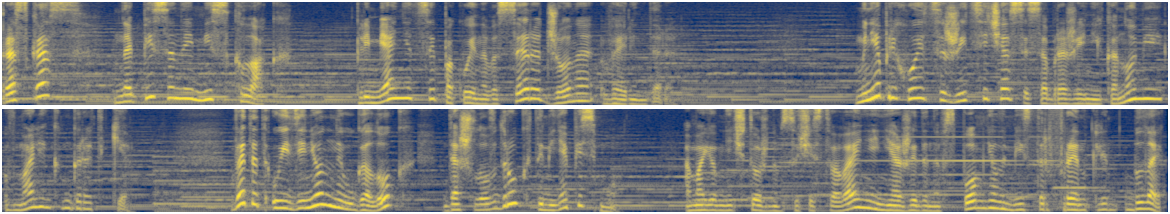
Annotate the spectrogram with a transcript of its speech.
Рассказ, написанный мисс Клак, племянницы покойного сэра Джона Верендера. Мне приходится жить сейчас из соображений экономии в маленьком городке. В этот уединенный уголок дошло вдруг до меня письмо. О моем ничтожном существовании неожиданно вспомнил мистер Фрэнклин Блэк.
